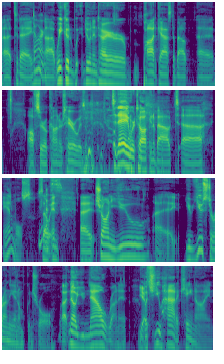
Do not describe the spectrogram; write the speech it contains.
uh, today. Darn. Uh, we could w- do an entire podcast about uh, Officer O'Connor's heroism. today we're talking about uh, animals. So, and uh, Sean, you uh, you used to run the animal control. Uh, no, you now run it. Yes. But you had a canine.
